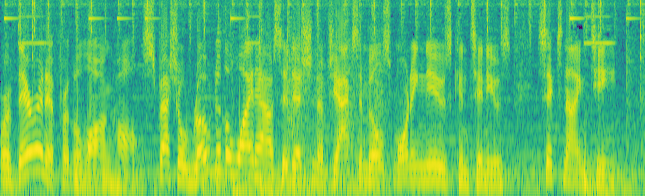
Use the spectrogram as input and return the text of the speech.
or if they're in it for the long haul. Special Road to the White House edition of Jacksonville's Morning News continues 619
